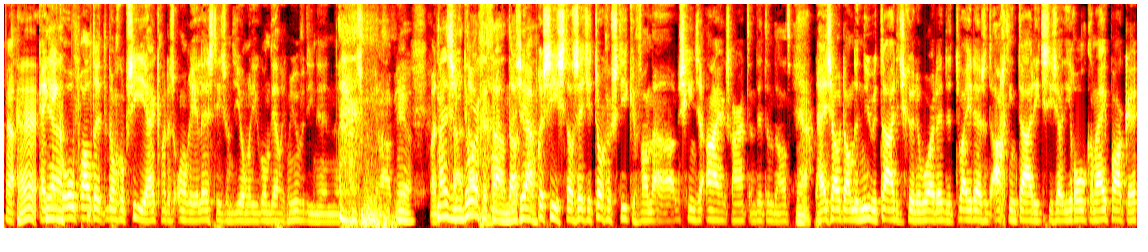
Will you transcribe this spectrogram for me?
Ja. Kijk, Ja. ik hoop altijd nog op Ziyech, maar dat is onrealistisch. Want die jongen die kon 30 miljoen verdienen in eh, Saudi-Arabië. Ja. Maar dat hij is niet doorgegaan, dat- dus ja. ja. precies. Dan zit je toch nog stiekem van, ah, misschien zijn Ajax hard en dit en dat. Ja. Hij zou dan de nieuwe Tadic kunnen worden. De 2018 Tadic, die, zou, die rol kan hij pakken.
